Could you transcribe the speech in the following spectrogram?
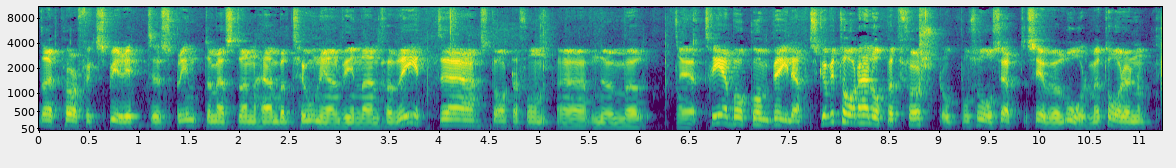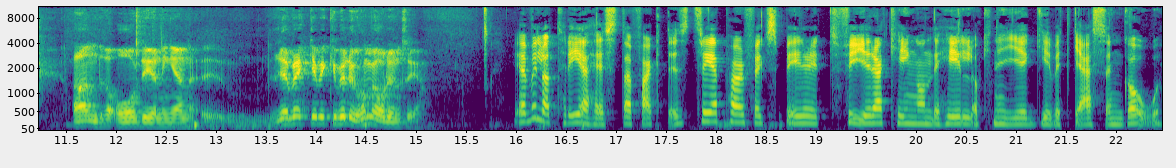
där Perfect Spirit, eh, Sprintermästaren Hambletonian vinner en favorit. Eh, startar från eh, nummer 3 bakom bilen. Ska vi ta det här loppet först och på så sätt se vad vi råd med att ta den andra avdelningen. Rebecka, vilken vill du ha med avdelning 3? Jag vill ha tre hästar faktiskt. Tre Perfect Spirit, fyra King on the Hill och nio Give It Gas and Go.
